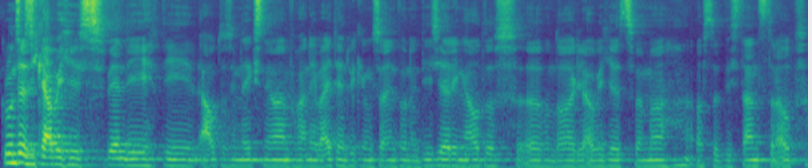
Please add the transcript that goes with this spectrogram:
grundsätzlich glaube ich, ist, werden die, die Autos im nächsten Jahr einfach eine Weiterentwicklung sein von den diesjährigen Autos. Äh, von daher glaube ich jetzt, wenn man aus der Distanz drauf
